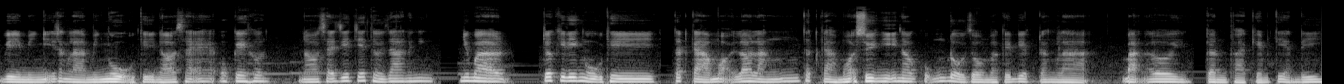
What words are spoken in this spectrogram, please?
Vì mình nghĩ rằng là mình ngủ thì nó sẽ ok hơn, nó sẽ giết chết thời gian nhưng nhưng mà trước khi đi ngủ thì tất cả mọi lo lắng, tất cả mọi suy nghĩ nó cũng đổ dồn vào cái việc rằng là, bạn ơi, cần phải kiếm tiền đi.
